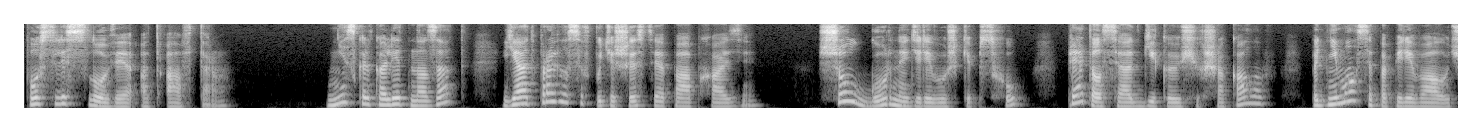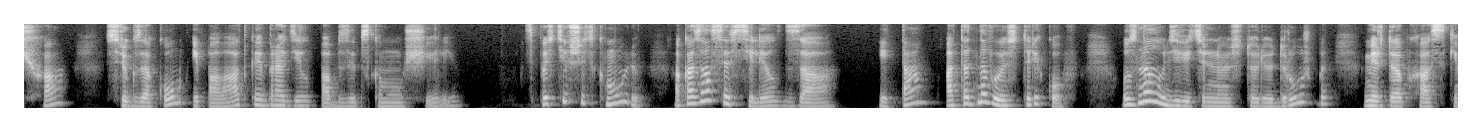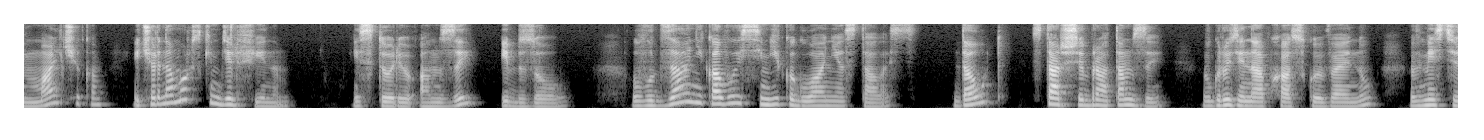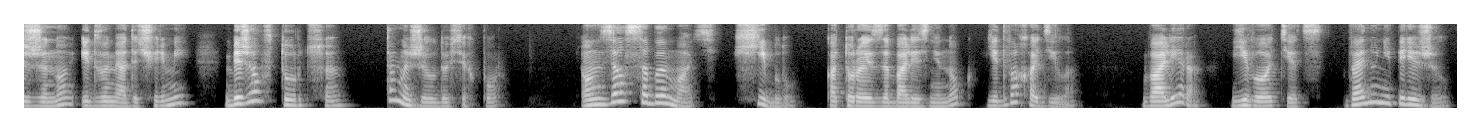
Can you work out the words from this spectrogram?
Послесловие от автора. Несколько лет назад я отправился в путешествие по Абхазии. Шел к горной деревушке Псху, прятался от гикающих шакалов, поднимался по перевалу Чха, с рюкзаком и палаткой бродил по Бзыбскому ущелью. Спустившись к морю, оказался в селе Лдзаа, и там от одного из стариков узнал удивительную историю дружбы между абхазским мальчиком и черноморским дельфином, историю Амзы и Бзоу. В Лдза никого из семьи Кагуа не осталось. Дауд, старший брат Амзы, в грузино-абхазскую войну вместе с женой и двумя дочерьми бежал в Турцию, там и жил до сих пор. Он взял с собой мать, Хиблу, которая из-за болезни ног едва ходила. Валера, его отец, войну не пережил.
